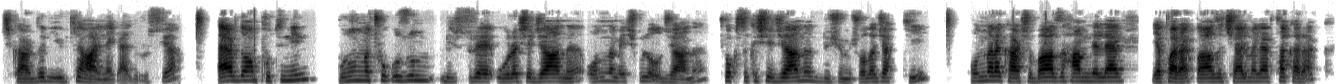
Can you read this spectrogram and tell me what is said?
çıkardığı bir ülke haline geldi Rusya. Erdoğan Putin'in bununla çok uzun bir süre uğraşacağını, onunla meşgul olacağını, çok sıkışacağını düşünmüş olacak ki onlara karşı bazı hamleler yaparak, bazı çelmeler takarak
